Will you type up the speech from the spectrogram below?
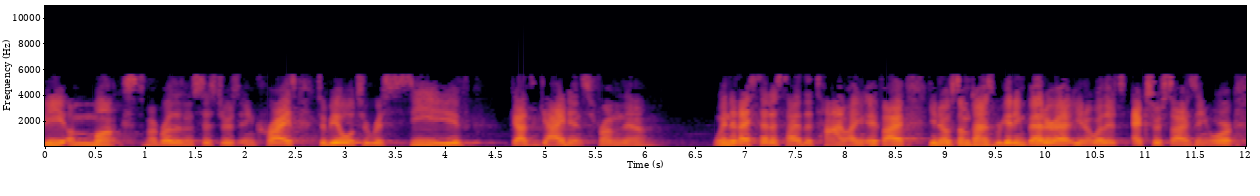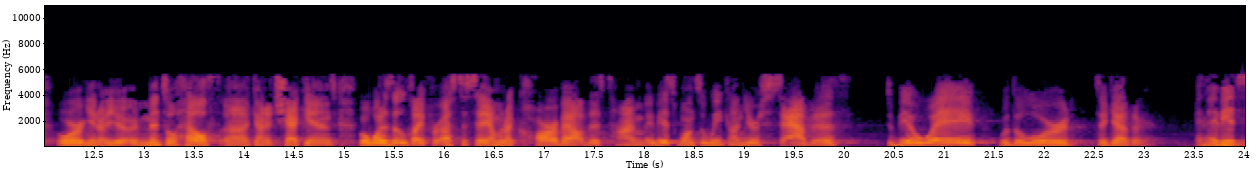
be amongst my brothers and sisters in Christ to be able to receive God's guidance from them? When did I set aside the time? I, if I, you know, sometimes we're getting better at, you know, whether it's exercising or, or you know, your mental health uh, kind of check-ins. But what does it look like for us to say, I'm going to carve out this time? Maybe it's once a week on your Sabbath to be away with the Lord together. And maybe it's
